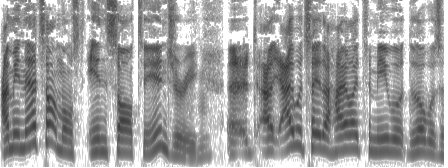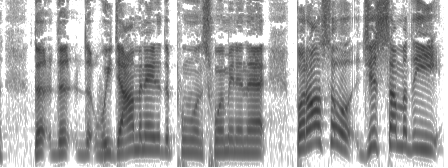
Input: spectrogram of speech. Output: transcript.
I mean, that's almost insult to injury. Mm-hmm. Uh, I, I would say the highlight to me though was the, the, the we dominated the pool and swimming in that, but also just some of the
